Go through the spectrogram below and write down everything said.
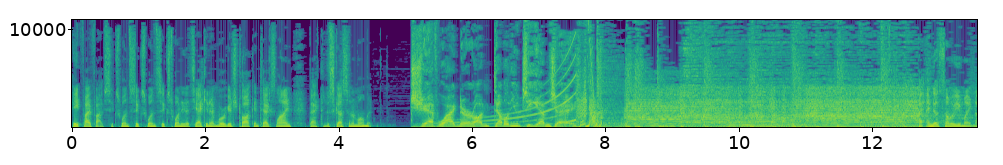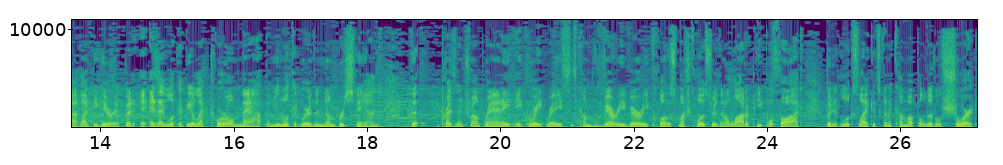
855-616-1620. That's the Accunet Mortgage talk and text line. Back to discuss in a moment. Jeff Wagner on WTMJ. I know some of you might not like to hear it, but as I look at the electoral map and you look at where the numbers stand, the, President Trump ran a, a great race, has come very, very close, much closer than a lot of people thought, but it looks like it's going to come up a little short.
